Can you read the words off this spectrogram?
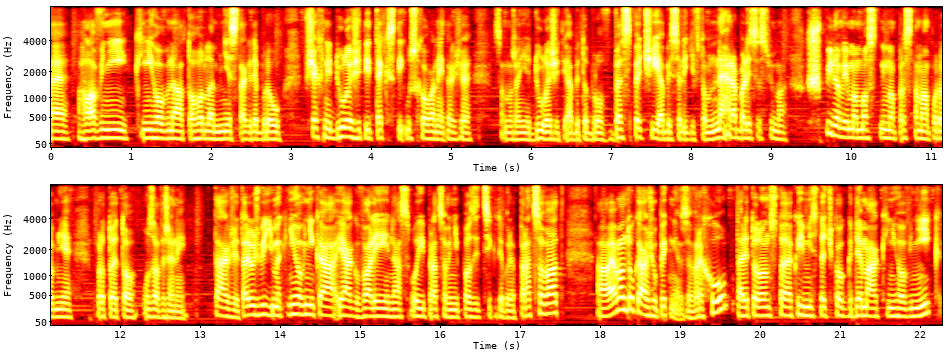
je hlavní knihovna tohohle města, kde budou všechny důležité texty uschované, takže samozřejmě důležité, aby to bylo v bezpečí, aby se lidi v tom nehrabali se svýma špinavýma mastnýma prstama a podobně, proto je to uzavřený. Takže tady už vidíme knihovníka, jak valí na svoji pracovní pozici, kde bude pracovat. Já vám to ukážu pěkně z vrchu. Tady tohle je takový místečko, kde má knihovník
